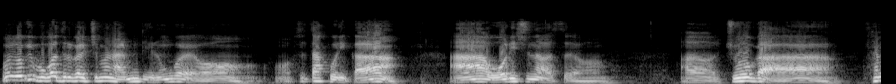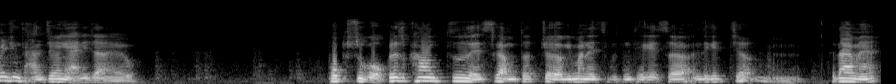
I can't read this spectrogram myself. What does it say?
어, 여기 뭐가 들어갈지만 알면 되는 거예요. 어, 딱 보니까 아 워리스 나왔어요. 어, 주어가 3인칭 단수형이 아니잖아요. 복수고 그래서 카운트 S가 안 붙었죠. 여기만 S 붙으면 되겠어요? 안 되겠죠? 음. 그 다음에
